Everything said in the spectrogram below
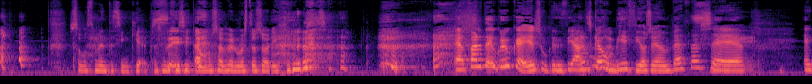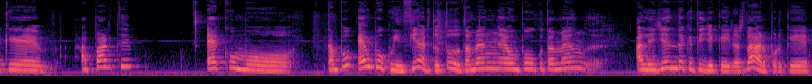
Somos mentes inquietas, sí. necesitamos saber nuestros orígenes. E aparte, eu creo que é eso que dicía antes, que é un vicio, o sea, empezas sí. e, É que, aparte, é como... Tampouco, é un pouco incierto todo, tamén é un pouco tamén a leyenda que ti lle queiras dar, porque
